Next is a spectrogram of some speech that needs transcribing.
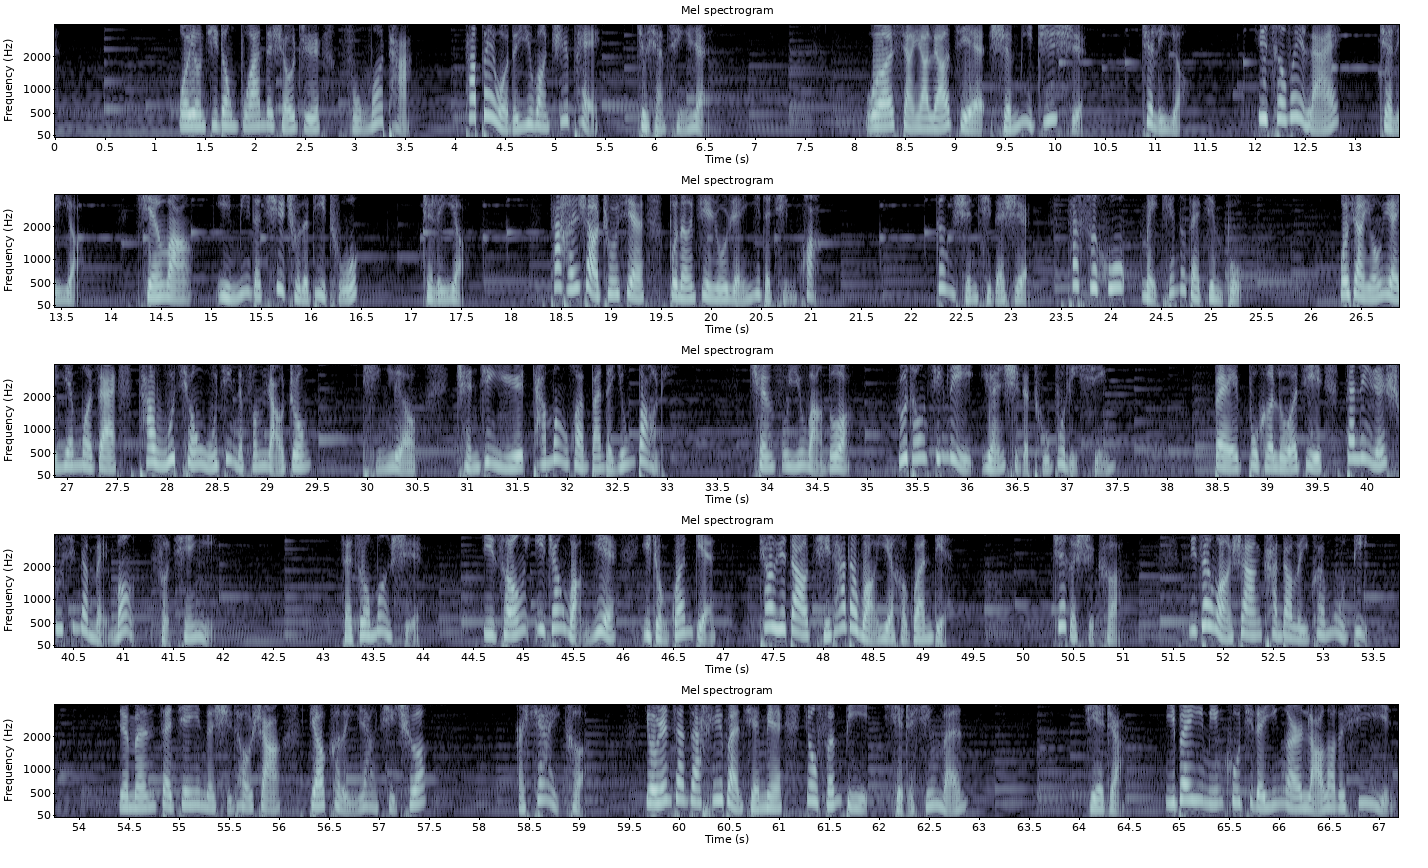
我用激动不安的手指抚摸它，它被我的欲望支配，就像情人。我想要了解神秘知识，这里有；预测未来，这里有；前往隐秘的去处的地图，这里有。它很少出现不能尽如人意的情况。更神奇的是，它似乎每天都在进步。我想永远淹没在它无穷无尽的丰饶中，停留，沉浸于它梦幻般的拥抱里，臣服于网络，如同经历原始的徒步旅行。被不合逻辑但令人舒心的美梦所牵引。在做梦时，你从一张网页、一种观点跳跃到其他的网页和观点。这个时刻，你在网上看到了一块墓地，人们在坚硬的石头上雕刻了一辆汽车，而下一刻，有人站在黑板前面用粉笔写着新闻。接着，你被一名哭泣的婴儿牢牢的吸引。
